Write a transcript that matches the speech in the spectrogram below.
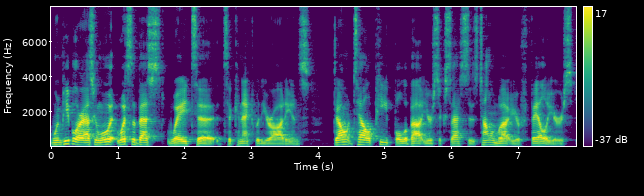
when people are asking, well, what's the best way to to connect with your audience? don't tell people about your successes. Tell them about your failures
